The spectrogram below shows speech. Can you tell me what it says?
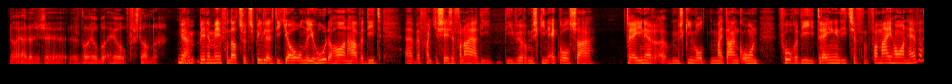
Nou ja, dat is, uh, dat is wel heel, heel verstandig. Ja. Binnen, meer van dat soort spelers die jou onder je hoede houden hebben, die uh, waarvan je zeggen van nou ja, die, die willen misschien ook wel trainer, misschien wel mijn dank aan vroeger die trainingen die ze van, van mij gewoon hebben.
